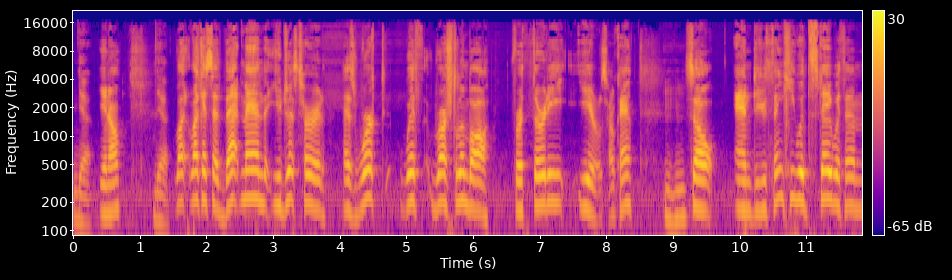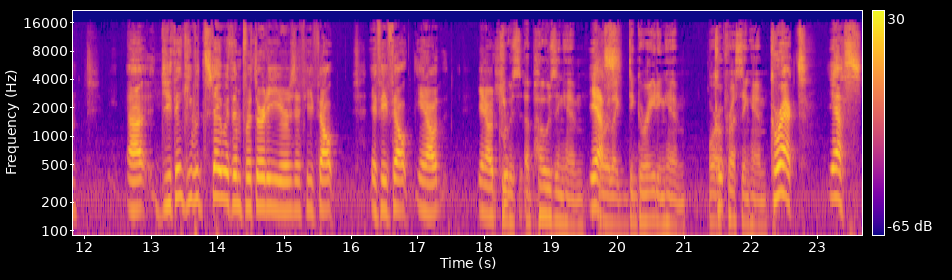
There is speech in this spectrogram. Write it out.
Yeah. You know, Yeah. like like I said, that man that you just heard has worked with Rush Limbaugh for thirty years. Okay, Mhm. so and do you think he would stay with him? Uh, do you think he would stay with him for thirty years if he felt if he felt you know you know He was opposing him. Yes. Or like degrading him or Cor- oppressing him. correct? Yes,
